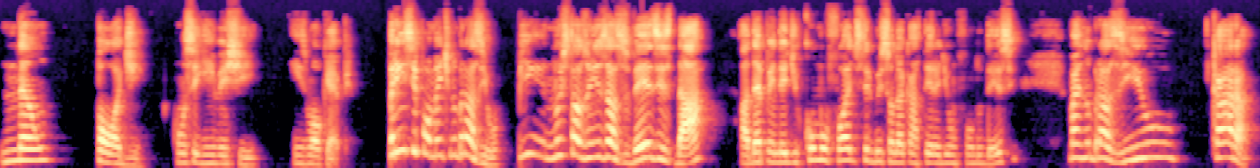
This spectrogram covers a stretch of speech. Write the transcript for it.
não pode conseguir investir em small cap. Principalmente no Brasil. Nos Estados Unidos às vezes dá, a depender de como for a distribuição da carteira de um fundo desse. Mas no Brasil, cara,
